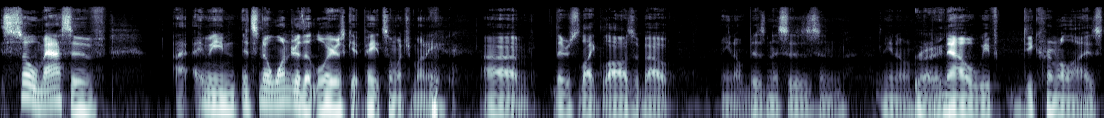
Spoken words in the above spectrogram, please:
so massive. I mean, it's no wonder that lawyers get paid so much money. Um, there's like laws about you know businesses and you know Right. now we've decriminalized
